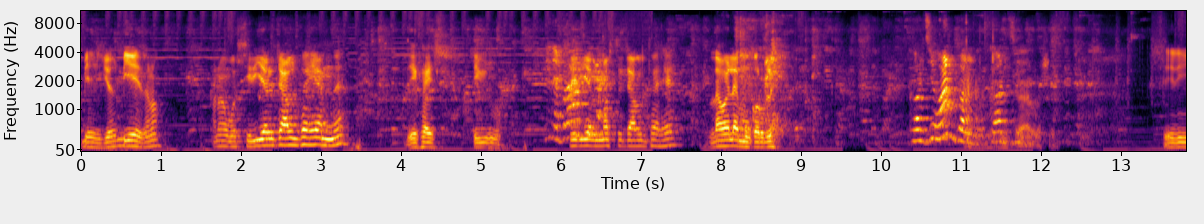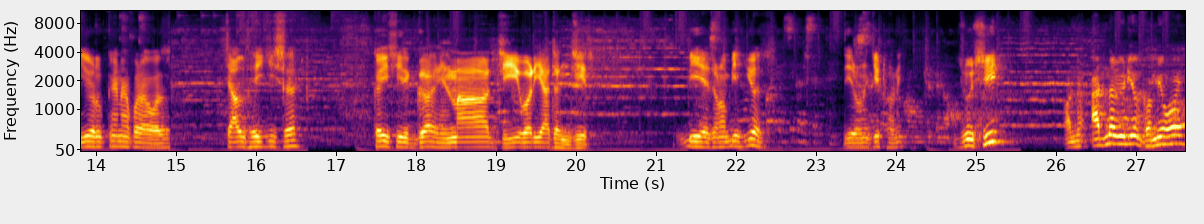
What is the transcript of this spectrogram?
બે ગયો બે જણો અને સિરિયલ ચાલુ થાય એમને. દેખાય છે ટીવીમાં. સિરિયલ મસ્ત ચાલુ થાય લાવ લે હું કરું લે. કરજો હોન પણ કરજો. સિરિયલ કેના પર આવે ચાલુ થઈ ગઈ છે. કઈ છે ગહેના જીવડિયા જંજીર. બે જણો બે ગયો દેરોની જેઠાણી. જોશી? અને આજનો વીડિયો ગમ્યો હોય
